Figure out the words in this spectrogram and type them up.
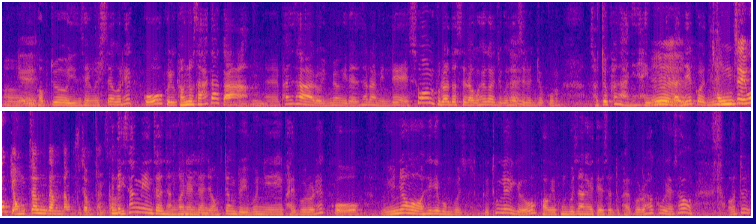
어, 예. 이 법조 인생을 시작을 했고 그리고 변호사 하다가 음. 예, 판사로 임명이 된 사람인데 수원 브라더스라고 해가지고 네. 사실은 조금 저쪽 편 아니냐 이런 예. 얘기 많이 했거든요. 정재욱 영장 담당 부장 판사. 근데 이상민 전 장관에 음. 대한 영장도 이분이 발부를 했고 윤영호 세계본부 그 통일교 거기 본부장에 대해서도 발부를 하고 그래서 어떤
